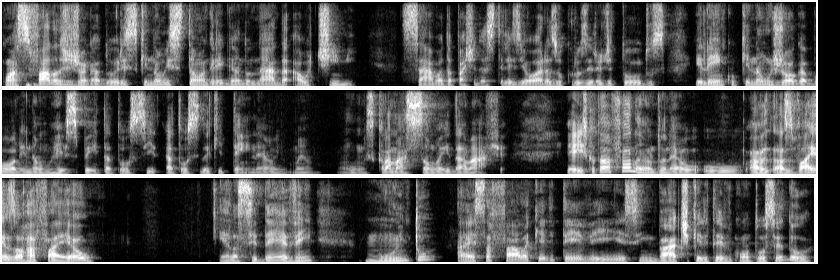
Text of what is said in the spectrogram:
com as falas de jogadores que não estão agregando nada ao time. Sábado, a partir das 13 horas, o Cruzeiro é de todos, elenco que não joga bola e não respeita a torcida, a torcida que tem, né? Uma, uma exclamação aí da máfia. É isso que eu tava falando, né? O, o as, as vaias ao Rafael, elas se devem muito a essa fala que ele teve aí, esse embate que ele teve com o torcedor.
